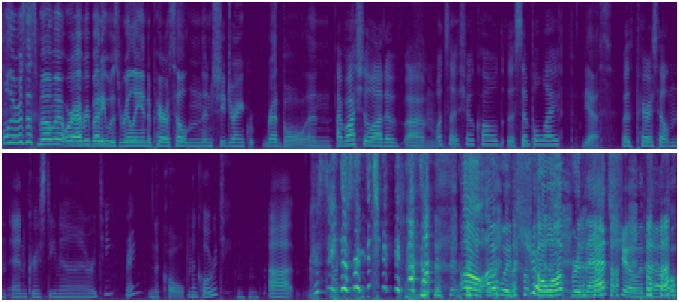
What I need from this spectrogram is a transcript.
Well, there was this moment where everybody was really into Paris Hilton and she drank Red Bull and I've watched a lot of. Um, what's that show called? The Simple Life yes, with Paris Hilton and Christina Ricci, right? Nicole. Nicole Ricci. hmm Uh, Christina Ricci. oh, I would show up for that show though.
